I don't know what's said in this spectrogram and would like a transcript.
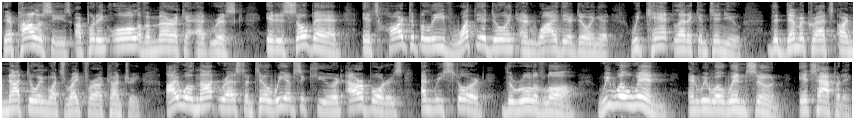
Their policies are putting all of America at risk. It is so bad, it's hard to believe what they're doing and why they're doing it. We can't let it continue. The Democrats are not doing what's right for our country. I will not rest until we have secured our borders and restored the rule of law. We will win, and we will win soon. It's happening.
